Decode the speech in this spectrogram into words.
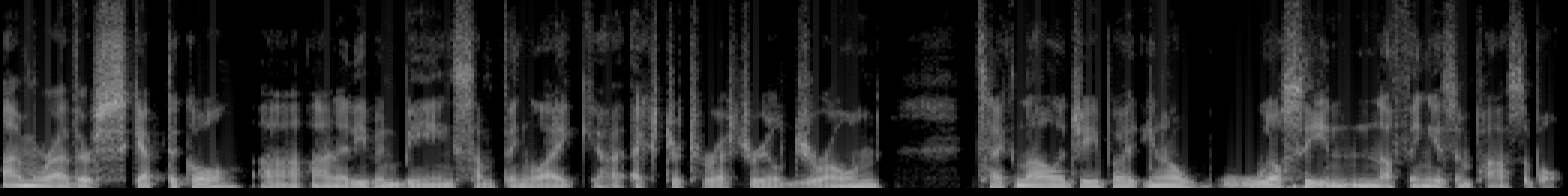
I'm rather skeptical uh, on it even being something like uh, extraterrestrial drone technology, but you know we'll see. Nothing is impossible.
